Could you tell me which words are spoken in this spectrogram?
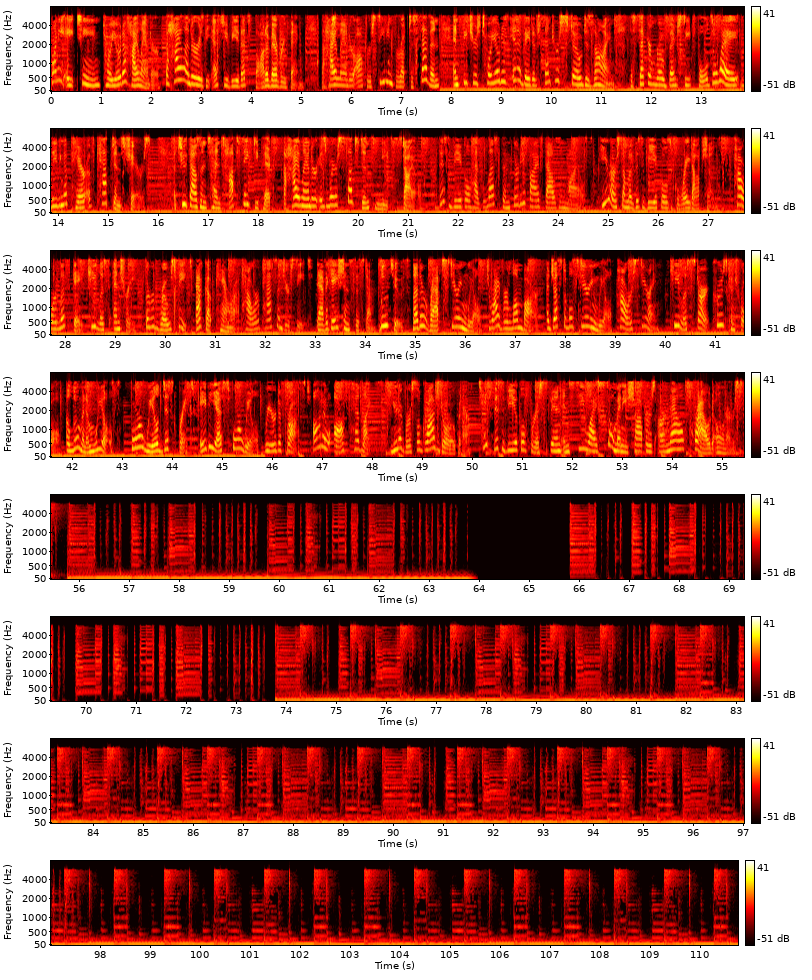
2018 Toyota Highlander. The Highlander is the SUV that's thought of everything. The Highlander offers seating for up to seven and features Toyota's innovative center stow design. The second row bench seat folds away, leaving a pair of captain's chairs. A 2010 top safety pick, the Highlander is where substance meets style. This vehicle has less than 35,000 miles. Here are some of this vehicle's great options. Power liftgate, keyless entry, third row seat, backup camera, power passenger seat, navigation system, Bluetooth, leather wrapped steering wheel, driver lumbar, adjustable steering wheel, power steering, keyless start, cruise control, aluminum wheels, four-wheel disc brakes, ABS four-wheel, rear defrost, auto-off headlights, universal garage door opener. Take this vehicle for a spin and see why so many shoppers are now proud owners.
